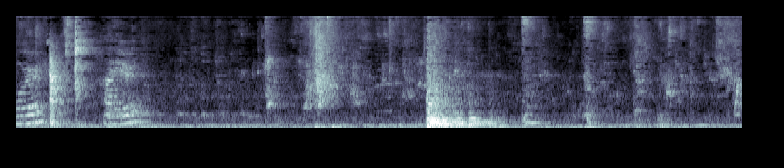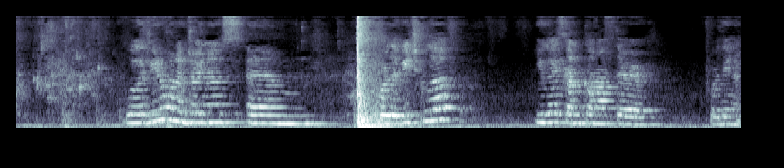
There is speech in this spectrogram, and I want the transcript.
Or higher? Well, if you don't want to join us um, for the beach club, you guys can come after for dinner.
